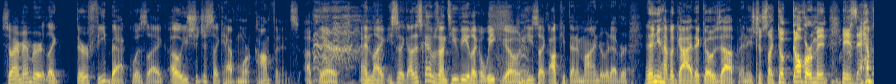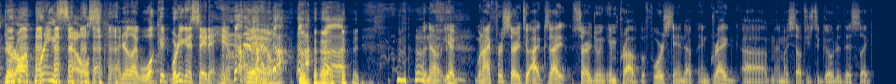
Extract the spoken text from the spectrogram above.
so. I remember like their feedback was like, "Oh, you should just like have more confidence up there," and like he's like, "Oh, this guy was on TV like a week ago," and he's like, "I'll keep that in mind" or whatever. And then you have a guy that goes up and he's just like, "The government is after our brain cells," and you're like, "What could? What are you gonna say to him?" You know? but no, yeah. When I first started to, because I, started doing improv before stand up, and Greg um, and myself used to go to this like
